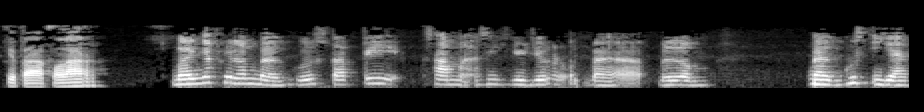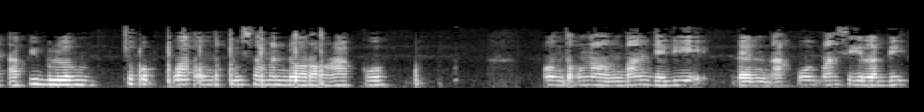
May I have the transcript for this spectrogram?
kita kelar. Banyak film bagus tapi sama sih jujur belum bagus iya tapi belum cukup kuat untuk bisa mendorong aku untuk nonton jadi dan aku masih lebih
